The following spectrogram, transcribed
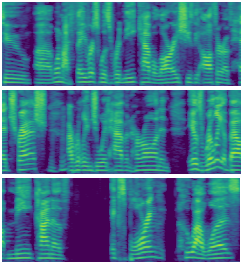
to uh, one of my favorites was Renee Cavallari. She's the author of Head Trash. Mhm. I really enjoyed having her on. And it was really about me kind of exploring who I was.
